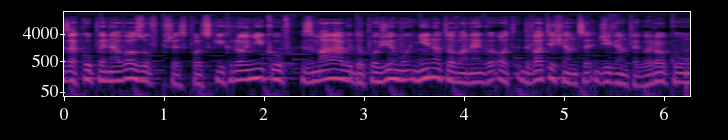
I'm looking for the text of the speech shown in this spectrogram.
zakupy nawozów przez polskich rolników zmalały do poziomu nienotowanego od 2009 roku.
